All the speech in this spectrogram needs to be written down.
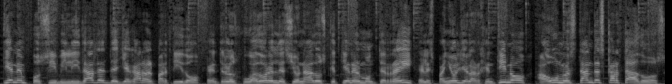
tienen posibilidades de llegar al partido. Entre los jugadores lesionados que tiene el Monterrey, el español y el argentino aún no están descartados.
